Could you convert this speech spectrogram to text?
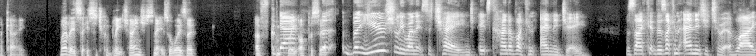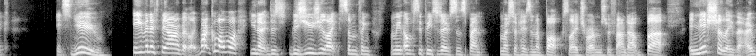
Okay. Well, it's it's such a complete change, isn't it? It's always a a complete Yeah, opposite. But but usually when it's a change, it's kind of like an energy. There's like there's like an energy to it of like it's new. Even if they are a bit like, right, come on, what you know, there's there's usually like something. I mean, obviously Peter Davison spent most of his in a box later on, as we found out. But initially though,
